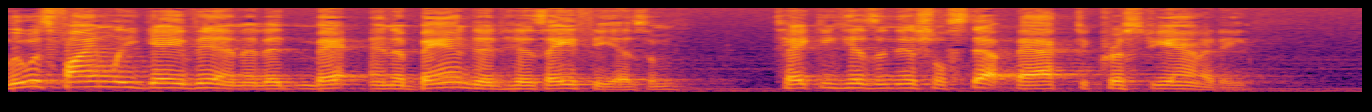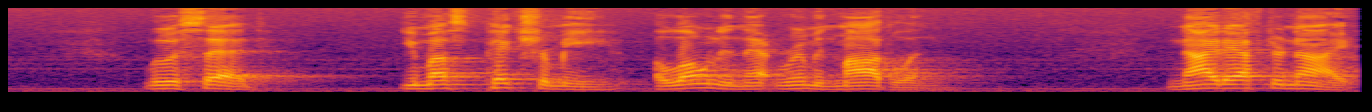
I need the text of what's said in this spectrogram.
Lewis finally gave in and, and abandoned his atheism, taking his initial step back to Christianity. Lewis said, You must picture me alone in that room in Magdalen, night after night,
